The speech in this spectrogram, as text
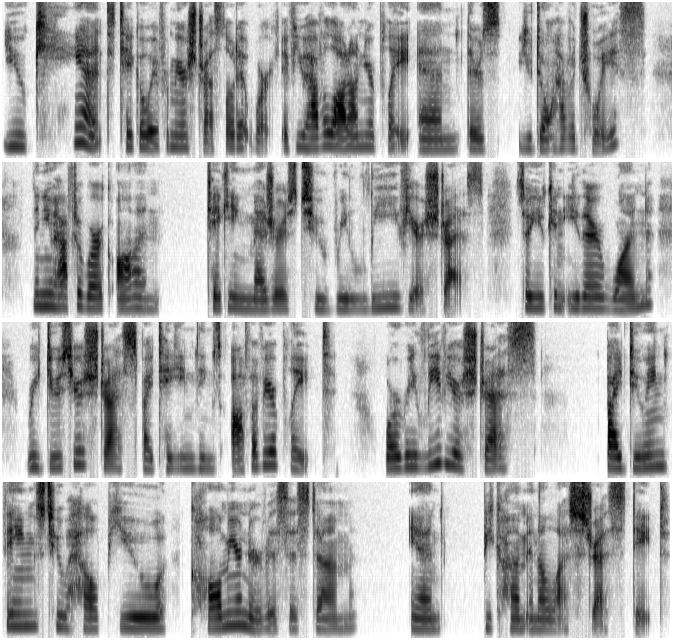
you can't take away from your stress load at work, if you have a lot on your plate and there's you don't have a choice, then you have to work on taking measures to relieve your stress. So you can either one Reduce your stress by taking things off of your plate, or relieve your stress by doing things to help you calm your nervous system and become in a less stressed state.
